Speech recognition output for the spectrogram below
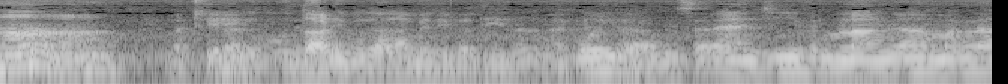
ਹਾਂ ਦਾੜੀ ਮੇਰੀ ਵਧੀ ਗੱਲ ਐਂ ਜੀ ਫਿਰ ਮੰਗਣਾ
